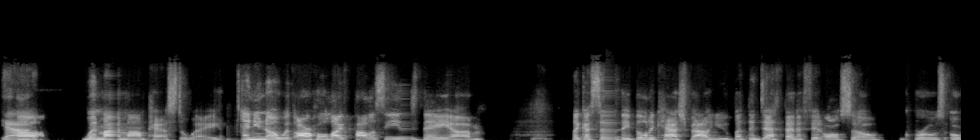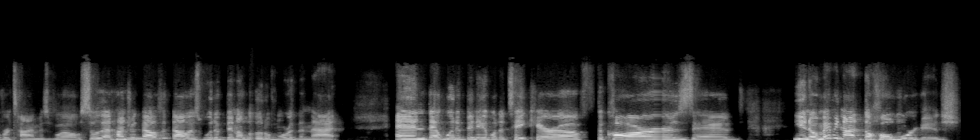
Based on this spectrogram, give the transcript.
yeah. uh, when my mom passed away. And you know, with our whole life policies, they um like I said, they build a cash value, but the death benefit also grows over time as well. So that hundred thousand dollars would have been a little more than that. And that would have been able to take care of the cars and you know, maybe not the whole mortgage,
